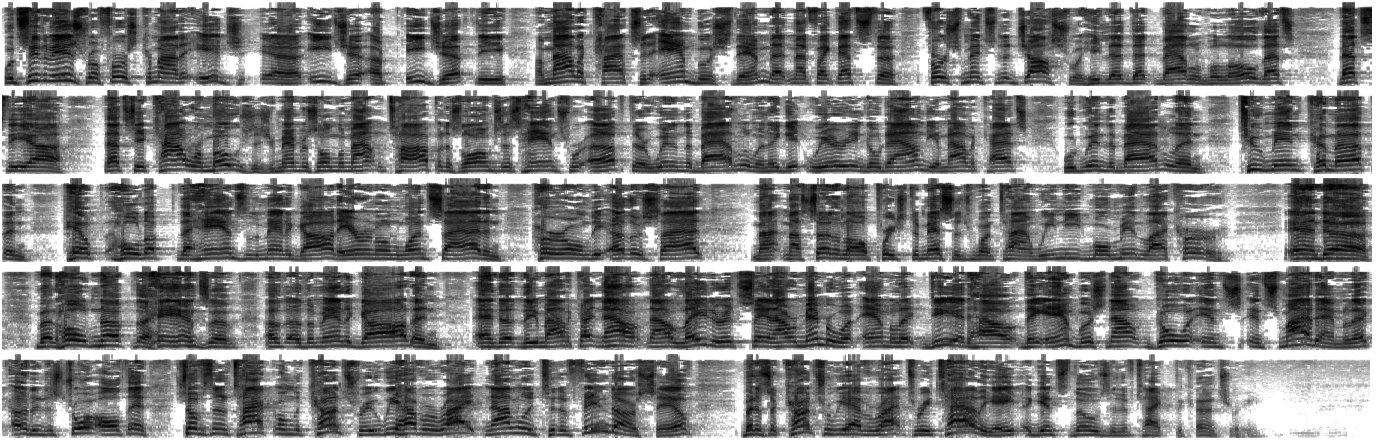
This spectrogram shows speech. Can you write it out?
When the city of Israel first come out of uh, Egypt, uh, Egypt, the Amalekites had ambushed them. That matter of fact, that's the first mention of Joshua. He led that battle below. That's that's the uh, that's the account where Moses, remember, is on the mountaintop, and as long as his hands were up, they're winning the battle. When they get weary and go down, the Amalekites would win the battle, and two men come up and help hold up the hands of the man of God, Aaron on one side and Hur on the other side. My, my son-in-law preached a message one time. We need more men like Hur and uh, but holding up the hands of, of, of, the man of God and and uh, the Amalekite. Now now later it's saying I remember what Amalek did, how they ambushed. Now go and, and smite Amalek, or to destroy all that. So if it's an attack on the country, we have a right not only to defend ourselves, but as a country we have a right to retaliate against those that have attacked the country.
